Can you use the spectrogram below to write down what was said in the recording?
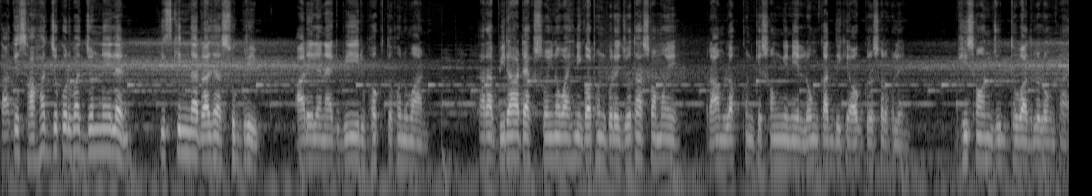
তাকে সাহায্য করবার জন্য এলেন কিষ্কিন্দার রাজা সুগ্রীব, আর এলেন এক বীর ভক্ত হনুমান। তারা বিরাট এক সৈন্যবাহিনী গঠন করে যথা সময়ে রাম লক্ষণকে সঙ্গে নিয়ে লঙ্কার দিকে অগ্রসর হলেন। ভীষণ যুদ্ধ বাঁধল লঙ্কায়।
